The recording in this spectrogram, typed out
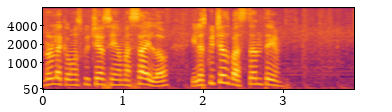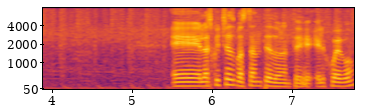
rola que vamos a escuchar se llama Silo y la escuchas bastante... Eh, la escuchas bastante durante el juego.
